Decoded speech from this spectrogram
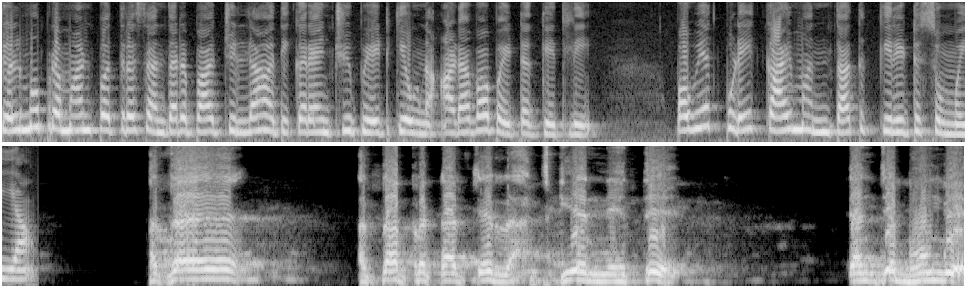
जन्म प्रमाणपत्र संदर्भात जिल्हा अधिकाऱ्यांची भेट घेऊन आढावा बैठक घेतली. पाहुयात पुढे काय म्हणतात किरीट सोमय्या. आता आता प्रकारचे राजकीय नेते त्यांचे भोंगे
